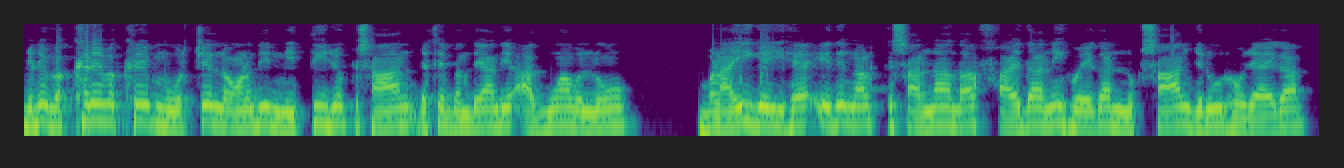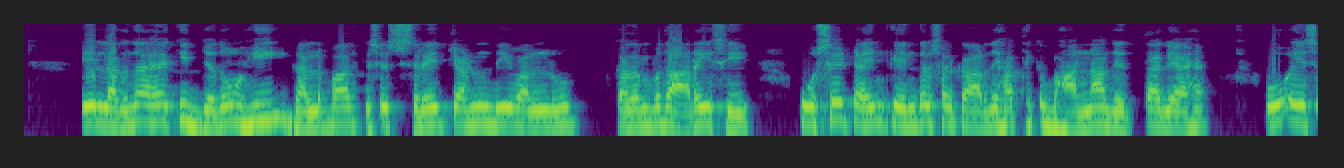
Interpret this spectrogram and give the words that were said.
ਜਿਹੜੇ ਵੱਖਰੇ ਵੱਖਰੇ ਮੋਰਚੇ ਲਾਉਣ ਦੀ ਨੀਤੀ ਜੋ ਕਿਸਾਨ ਜਥੇਬੰਦੀਆਂ ਦੇ ਆਗੂਆਂ ਵੱਲੋਂ ਬਣਾਈ ਗਈ ਹੈ, ਇਹਦੇ ਨਾਲ ਕਿਸਾਨਾਂ ਦਾ ਫਾਇਦਾ ਨਹੀਂ ਹੋਏਗਾ, ਨੁਕਸਾਨ ਜ਼ਰੂਰ ਹੋ ਜਾਏਗਾ। ਇਹ ਲੱਗਦਾ ਹੈ ਕਿ ਜਦੋਂ ਹੀ ਗੱਲਬਾਤ ਕਿਸੇ ਸਿਰੇ ਚੜਨ ਦੀ ਵੱਲ ਨੂੰ ਕਦਮ ਵਧਾ ਰਹੀ ਸੀ, ਉਸੇ ਟਾਈਮ ਕੇਂਦਰ ਸਰਕਾਰ ਦੇ ਹੱਥ ਇੱਕ ਬਹਾਨਾ ਦੇ ਦਿੱਤਾ ਗਿਆ ਹੈ। ਉਹ ਇਸ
